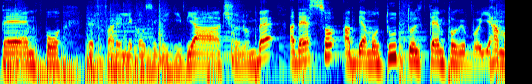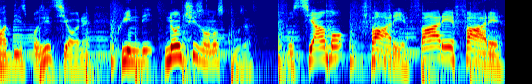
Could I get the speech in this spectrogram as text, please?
tempo per fare le cose che gli piacciono? Beh, adesso abbiamo tutto il tempo che vogliamo a disposizione, quindi non ci sono scuse. Possiamo fare, fare, fare.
